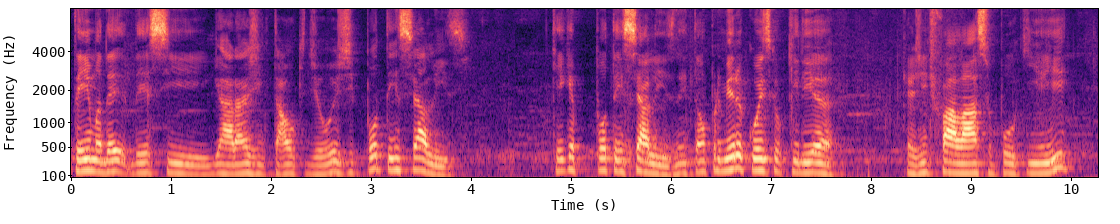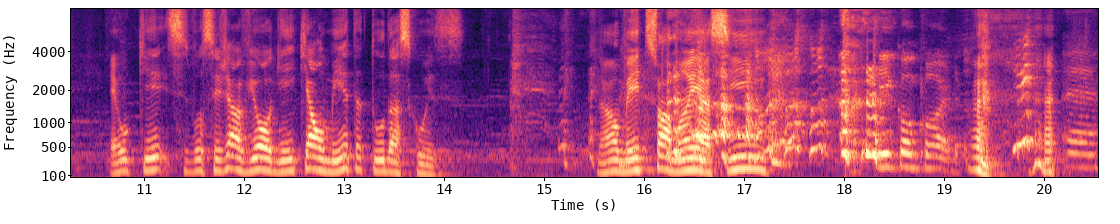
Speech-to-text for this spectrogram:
O tema de, desse Garagem Talk de hoje, potencialize. O que, que é potencialize? Né? Então, a primeira coisa que eu queria que a gente falasse um pouquinho aí é o que, se você já viu alguém que aumenta tudo as coisas. Normalmente sua mãe é assim. Quem concorda? é.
